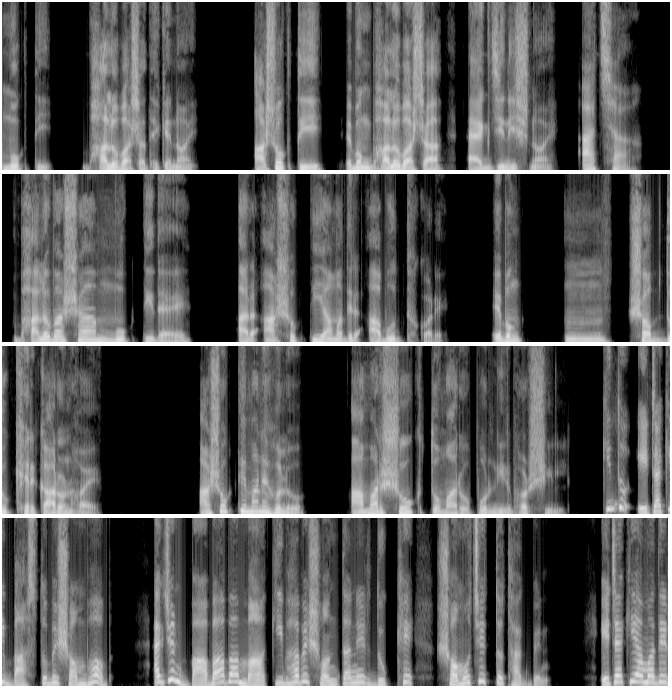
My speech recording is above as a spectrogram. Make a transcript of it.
মুক্তি ভালোবাসা থেকে নয়। আসক্তি এবং ভালোবাসা এক জিনিস নয়। আচ্ছা। ভালোবাসা মুক্তি দেয় আর আসক্তি আমাদের আবদ্ধ করে এবং সব দুঃখের কারণ হয়। আসক্তি মানে হল আমার সুখ তোমার ওপর নির্ভরশীল। কিন্তু এটা কি বাস্তবে সম্ভব? একজন বাবা বা মা কীভাবে সন্তানের দুঃখে সমচিত্ত থাকবেন? এটা কি আমাদের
